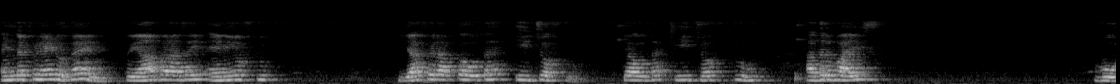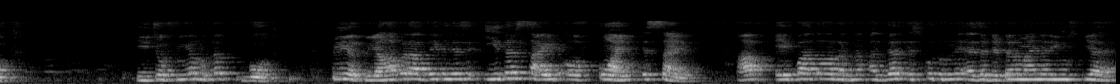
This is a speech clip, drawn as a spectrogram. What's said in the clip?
इंडेफिनाइट होता है एनी तो यहाँ पर आ जाइए एनी ऑफ़ टू या फिर आपका होता है ईच ऑफ़ टू क्या होता है? Each of two otherwise both each of two या मतलब बोथ क्लियर तो यहाँ पर आप देखें, जैसे इधर साइड ऑफ़ कॉइन इस साइड आप एक बात और रखना, अगर इसको तुमने एज ए डिटरमाइनर यूज़ किया है,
